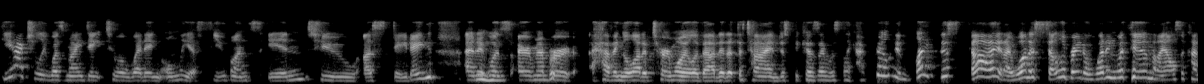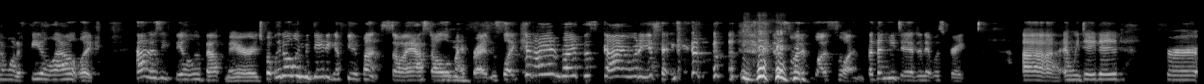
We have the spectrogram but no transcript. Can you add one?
He actually was my date to a wedding only a few months into us dating. And mm-hmm. it was, I remember having a lot of turmoil about it at the time, just because I was like, I really like this guy and I want to celebrate a wedding with him. And I also kind of want to feel out like, how does he feel about marriage? But we'd only been dating a few months. So I asked all of my friends, like, can I invite this guy? What do you think? That's my plus one. But then he did, and it was great. Uh, and we dated for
